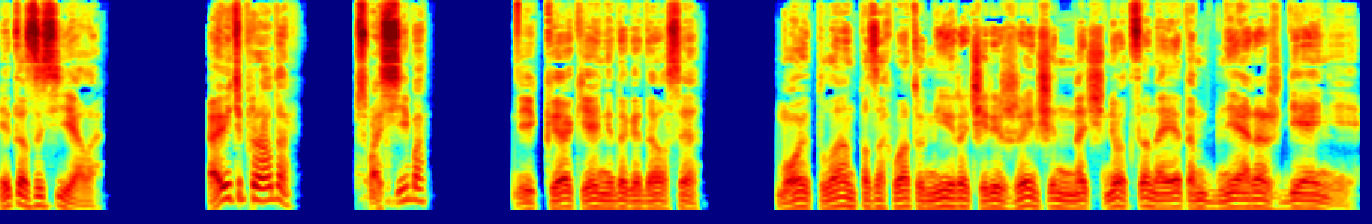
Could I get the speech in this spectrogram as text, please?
и та засияла. «А ведь и правда. Спасибо». И как я не догадался, мой план по захвату мира через женщин начнется на этом дне рождения.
